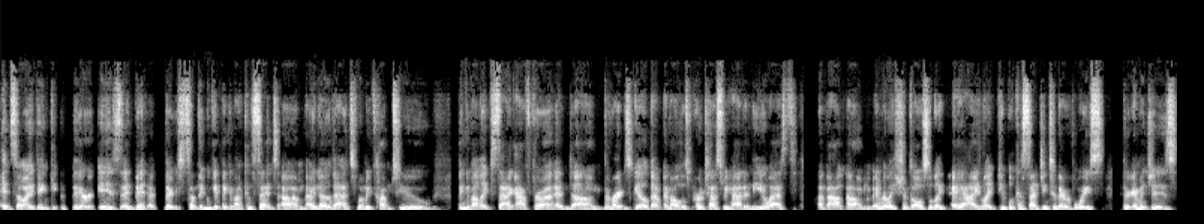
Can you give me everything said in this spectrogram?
and so I think there is a bit, there's something we can think about consent. Um, I know that when we come to think about like SAG AFTRA and um, the Writers Guild and all those protests we had in the US about um, in relationship to also like AI and like people consenting to their voice, their images,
